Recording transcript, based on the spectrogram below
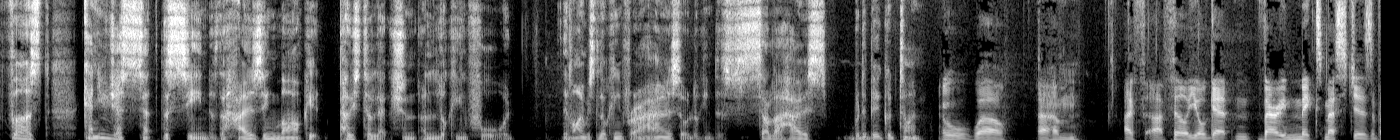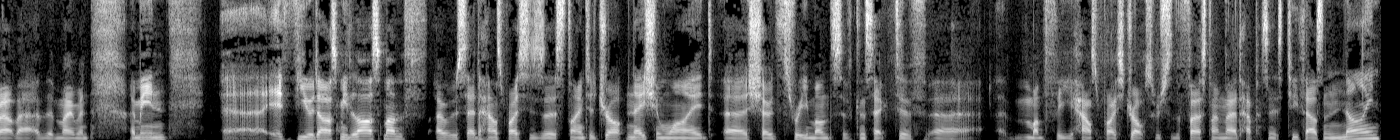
first, can you just set the scene of the housing market post-election and looking forward? If I was looking for a house or looking to sell a house, would it be a good time? Oh, well, um, I, f- I feel you'll get very mixed messages about that at the moment. I mean, uh, if you had asked me last month, I would have said house prices are starting to drop. Nationwide uh, showed three months of consecutive uh, monthly house price drops, which is the first time that had happened since 2009.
